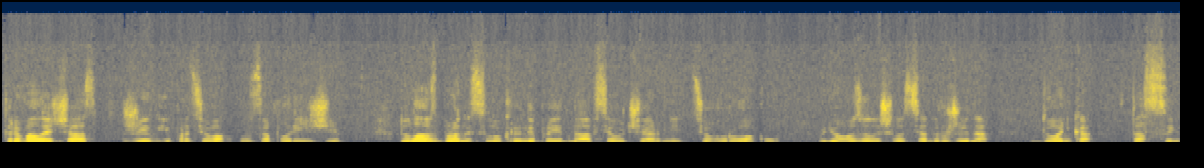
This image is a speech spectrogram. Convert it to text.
Тривалий час жив і працював у Запоріжжі. До лав Збройних сил України приєднався у червні цього року. У нього залишилася дружина, донька та син.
